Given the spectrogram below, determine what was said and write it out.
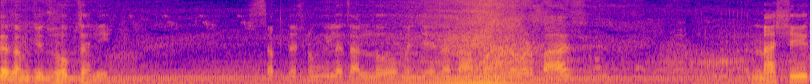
एकदाच आमची झोप झाली. सप्तशृंगीला चाललो म्हणजेच आता आपण जवळपास नाशिक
